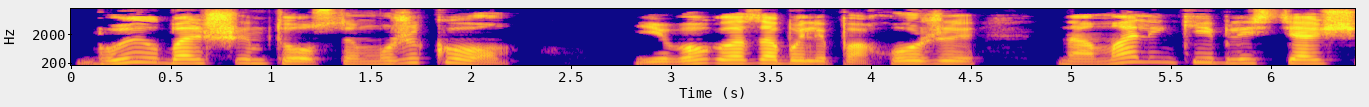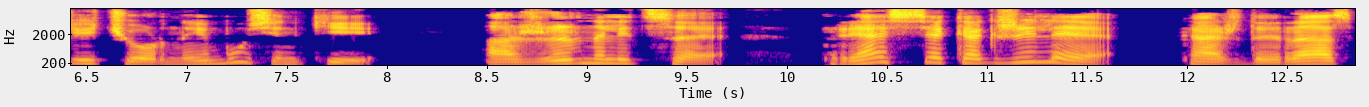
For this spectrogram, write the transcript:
был большим толстым мужиком, его глаза были похожи на маленькие блестящие черные бусинки, а жир на лице трясся как желе каждый раз,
